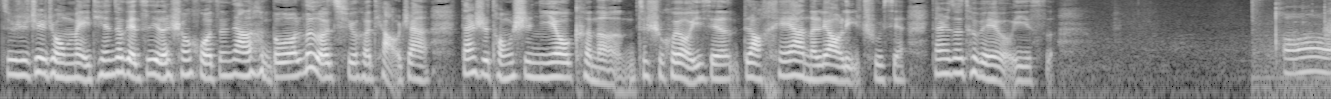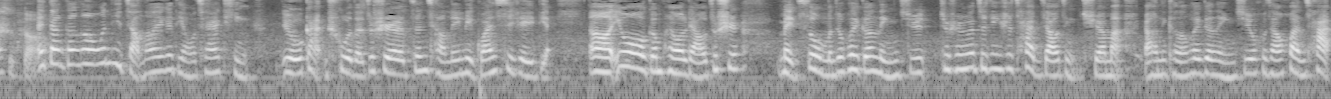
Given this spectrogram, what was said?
就是这种每天就给自己的生活增加了很多乐趣和挑战。但是同时你也有可能就是会有一些比较黑暗的料理出现，但是就特别有意思。哦，是的，哎，但刚刚温蒂讲到一个点，我其实还挺。有感触的，就是增强邻里关系这一点。嗯，因为我跟朋友聊，就是每次我们就会跟邻居，就是因为最近是菜比较紧缺嘛，然后你可能会跟邻居互相换菜，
